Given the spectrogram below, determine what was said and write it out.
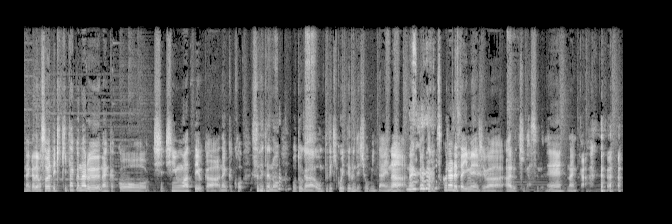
なんかでもそうやって聞きたくなる、なんかこう、し神話っていうか、なんかこう、すべての音が音符で聞こえてるんでしょみたいな、なんか多分作られたイメージはある気がするね。なんか。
